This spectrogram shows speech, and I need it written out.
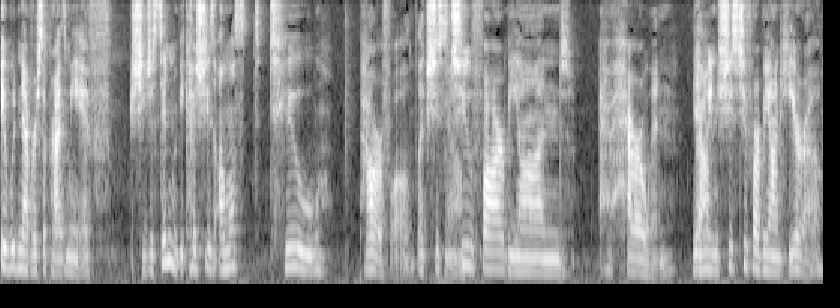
it would never surprise me if she just didn't because she's almost too powerful. Like she's too far beyond he- heroine. Yeah. I mean, she's too far beyond hero.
